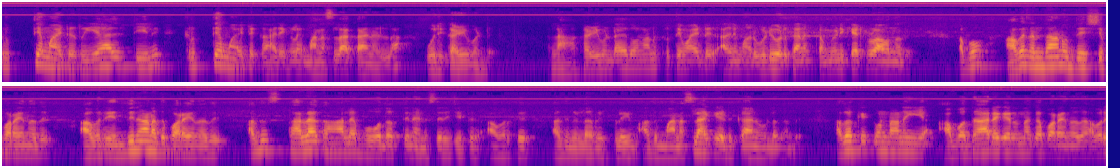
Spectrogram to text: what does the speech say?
കൃത്യമായിട്ട് റിയാലിറ്റിയിൽ കൃത്യമായിട്ട് കാര്യങ്ങളെ മനസ്സിലാക്കാനുള്ള ഒരു കഴിവുണ്ട്. അല്ല ആ കഴിവുണ്ടായതുകൊണ്ടാണ് കൃത്യമായിട്ട് അതിന് മറുപടി കൊടുക്കാനും കമ്മ്യൂണിക്കേറ്റർ ആവുന്നത്. അപ്പോൾ അവരെന്താണ് ഉദ്ദേശിച്ച് പറയുന്നത്? അവർ എന്തിനാണ് അത് പറയുന്നത്? അത് സ്ഥലകാല ബോധത്തിനനുസരിച്ചിട്ട് അവർക്ക് അതിനുള്ള റിപ്ലൈയും അത് മനസ്സിലാക്കി എടുക്കാനും ഉള്ളതുണ്ട്. അതൊക്കെ കൊണ്ടാണ് ഈ അവതാരകർ എന്നൊക്കെ പറയുന്നത്. അവർ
